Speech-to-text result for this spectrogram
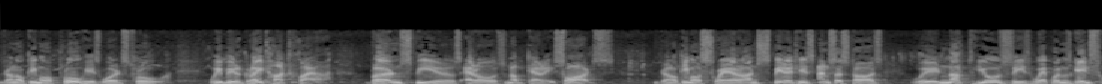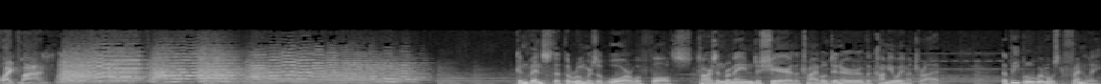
Janokimo prove his words true. We build great hot fire, burn spears, arrows, knobkerrie, swords. Janokimo swear on spirit his ancestors we not use these weapons against white man. Convinced that the rumors of war were false, Tarzan remained to share the tribal dinner of the Kamuema tribe. The people were most friendly.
